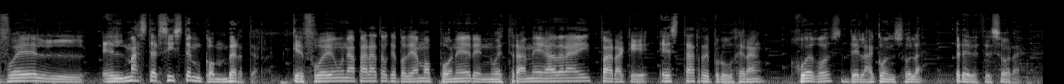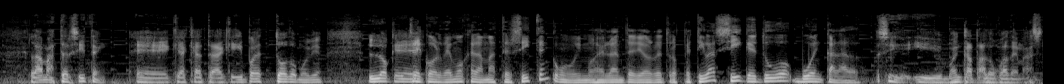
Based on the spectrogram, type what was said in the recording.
fue el, el Master System Converter, que fue un aparato que podíamos poner en nuestra Mega Drive para que éstas reprodujeran juegos de la consola predecesora, la Master System. eh, que hasta aquí, pues todo muy bien. Lo que. Recordemos que la Master System, como vimos en la anterior retrospectiva, sí que tuvo buen calado. Sí, y buen catálogo además.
